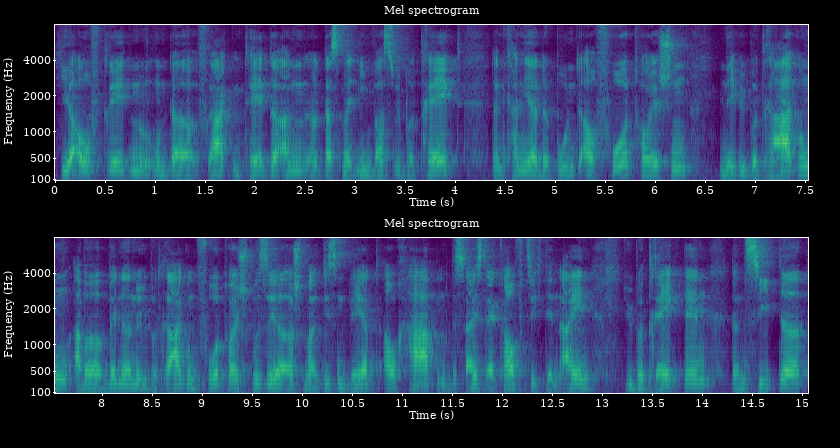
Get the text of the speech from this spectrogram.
hier auftreten und da fragt ein Täter an, äh, dass man ihm was überträgt, dann kann ja der Bund auch vortäuschen, eine Übertragung, aber wenn er eine Übertragung vortäuscht, muss er ja erstmal diesen Wert auch haben. Das heißt, er kauft sich den ein, überträgt den, dann sieht er,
